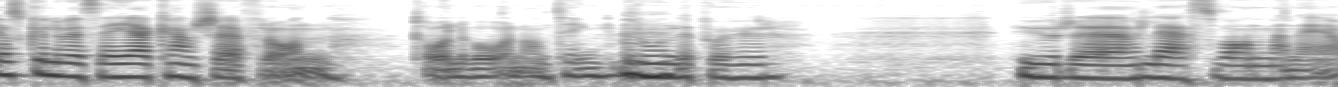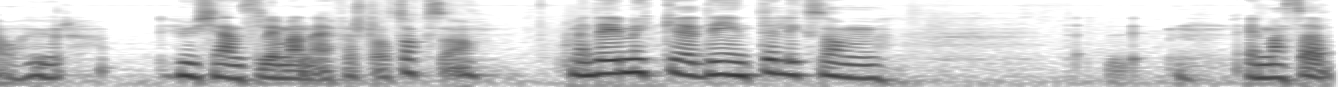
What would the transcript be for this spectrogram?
jag skulle väl säga kanske från 12 år någonting Mm. beroende på hur, hur eh, läsvan man är och hur, hur känslig man är förstås också. Men det är mycket, det är inte liksom en massa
